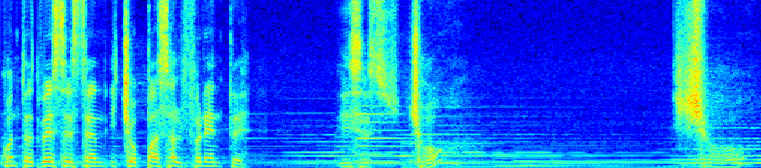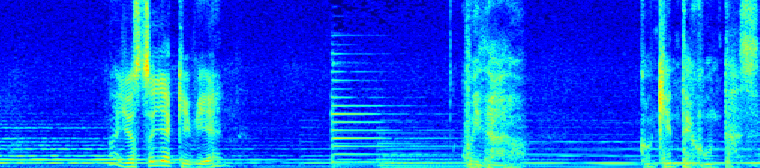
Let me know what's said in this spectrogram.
¿Cuántas veces te han dicho pasa al frente? Dices, ¿yo? ¿Yo? No, yo estoy aquí bien. Cuidado con quién te juntas.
